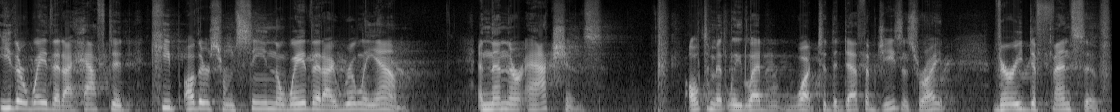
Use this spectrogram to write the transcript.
either way that I have to keep others from seeing the way that I really am. And then their actions ultimately led what? To the death of Jesus, right? Very defensive.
